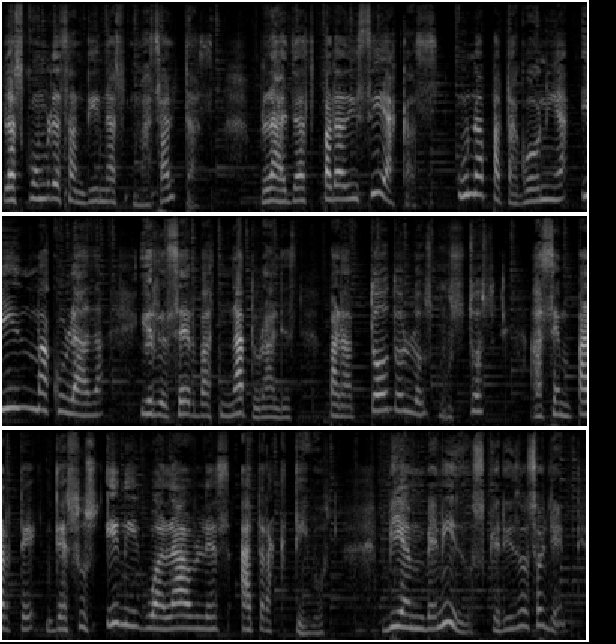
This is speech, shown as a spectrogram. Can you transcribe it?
las cumbres andinas más altas, playas paradisíacas, una Patagonia inmaculada y reservas naturales para todos los gustos hacen parte de sus inigualables atractivos. Bienvenidos, queridos oyentes.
